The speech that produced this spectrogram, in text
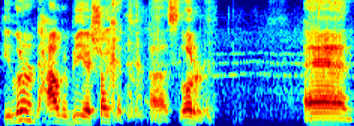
he learned how to be a shoichet, a slaughterer, and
